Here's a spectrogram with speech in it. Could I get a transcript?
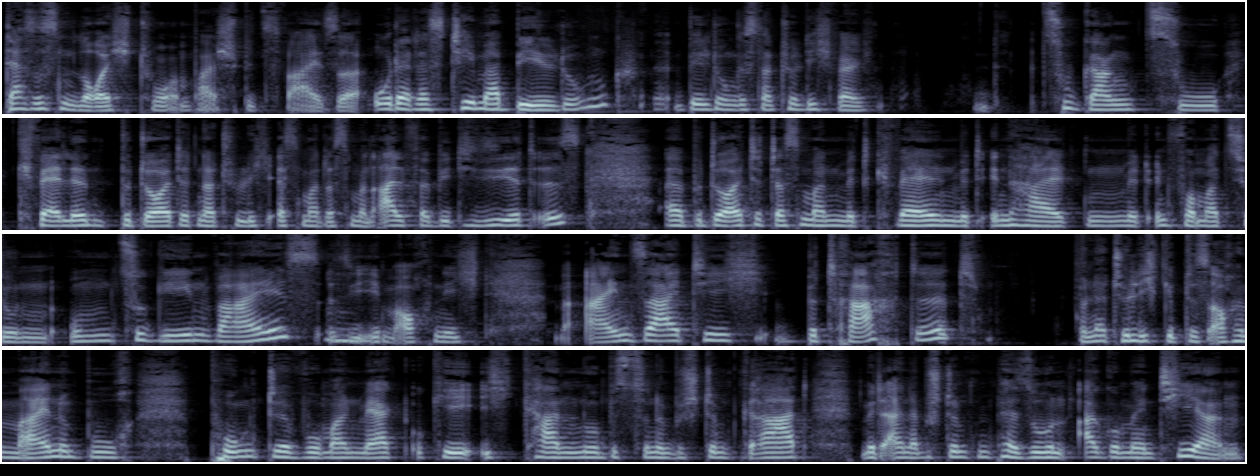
Das ist ein Leuchtturm beispielsweise. Oder das Thema Bildung. Bildung ist natürlich, weil Zugang zu Quellen bedeutet natürlich erstmal, dass man alphabetisiert ist, äh, bedeutet, dass man mit Quellen, mit Inhalten, mit Informationen umzugehen weiß, mhm. sie eben auch nicht einseitig betrachtet. Und natürlich gibt es auch in meinem Buch Punkte, wo man merkt, okay, ich kann nur bis zu einem bestimmten Grad mit einer bestimmten Person argumentieren.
